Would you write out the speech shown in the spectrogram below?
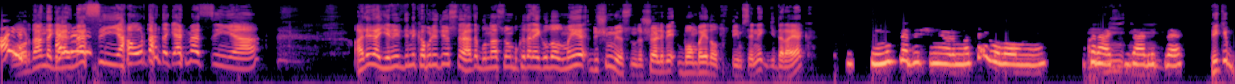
Hayır. Oradan da gelmezsin ya. Oradan da gelmezsin ya. Alena yenildiğini kabul ediyorsun herhalde. Bundan sonra bu kadar egolu olmayı düşünmüyorsundur. Şöyle bir bombaya da oturtayım seni. Gider ayak. Kesinlikle düşünüyorum. Nasıl egolu olmayayım? Bu kadar Hmm. güzellikle. Peki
